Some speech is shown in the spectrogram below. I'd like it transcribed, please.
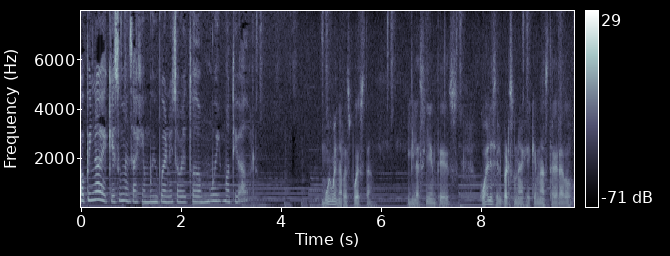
Opino de que es un mensaje muy bueno y sobre todo muy motivador. Muy buena respuesta. Y la siguiente es, ¿cuál es el personaje que más te agradó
